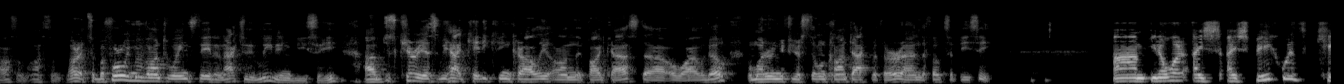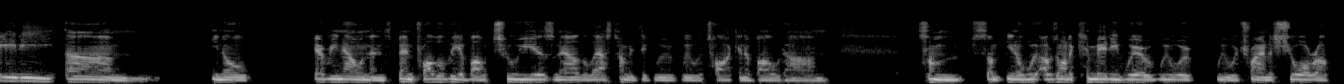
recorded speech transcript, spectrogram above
Awesome, awesome. All right, so before we move on to Wayne State and actually leaving BC, I'm just curious. We had Katie King Crowley on the podcast uh, a while ago. I'm wondering if you're still in contact with her and the folks at BC. Um, you know what? I, I speak with Katie, um, you know, every now and then. It's been probably about two years now. The last time I think we, we were talking about um, some some you know I was on a committee where we were we were trying to shore up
